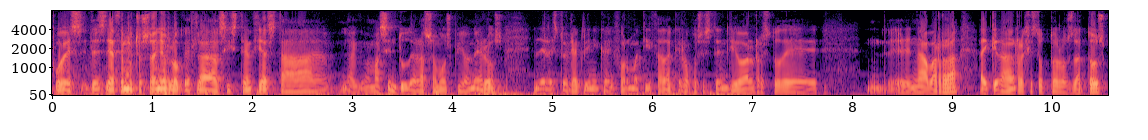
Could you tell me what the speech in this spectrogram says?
Pues desde hace muchos años lo que es la asistencia está, más en Tudela somos pioneros de la historia clínica informatizada que luego se extendió al resto de en Navarra hay que dar en registro todos los datos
